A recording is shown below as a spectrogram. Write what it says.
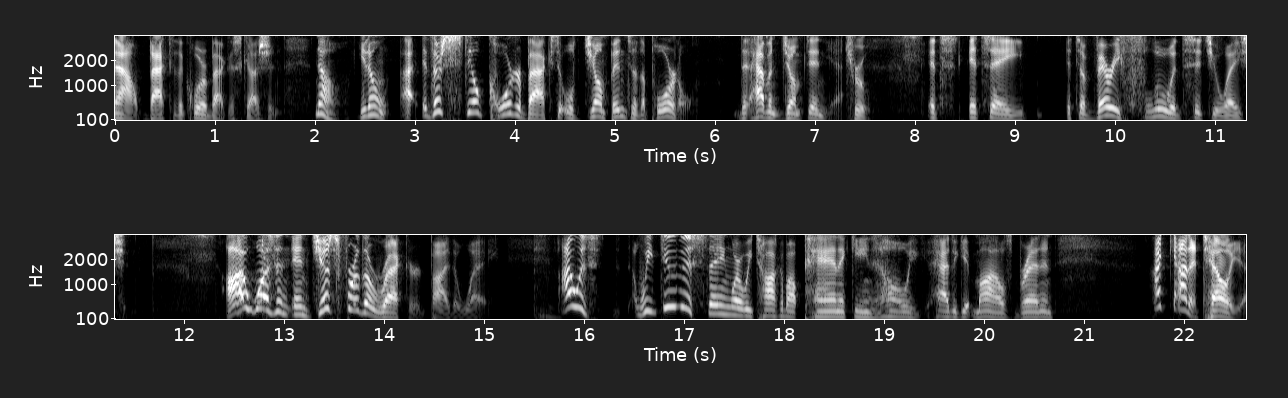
Now back to the quarterback discussion. No, you don't. I, there's still quarterbacks that will jump into the portal that haven't jumped in yet. True. It's it's a it's a very fluid situation. I wasn't, and just for the record, by the way, I was. We do this thing where we talk about panicking and oh, we had to get Myles Brennan. I gotta tell you,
